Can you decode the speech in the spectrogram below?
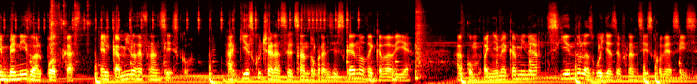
Bienvenido al podcast El Camino de Francisco. Aquí escucharás el santo franciscano de cada día. Acompáñame a caminar siguiendo las huellas de Francisco de Asís.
